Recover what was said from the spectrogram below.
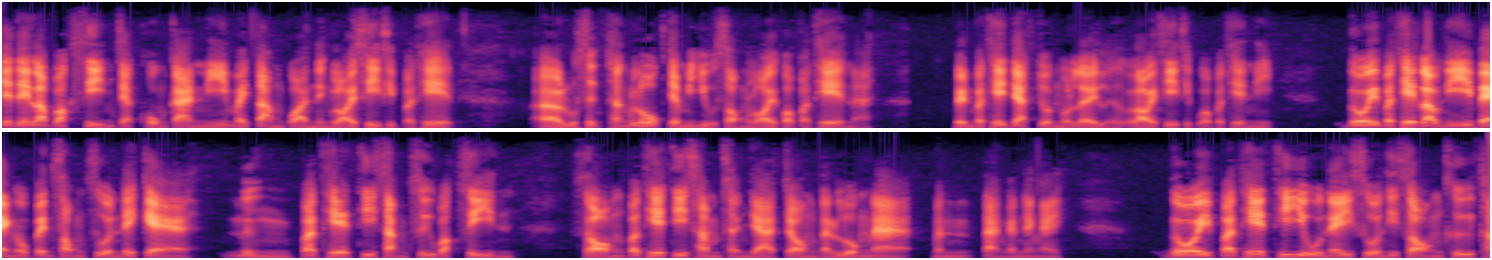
จะได้รับวัคซีนจากโครงการนี้ไม่ต่ำกว่า 140 ประเทศ รู้สึกทั้งโลกจะมีอยู่ 200 กว่าประเทศนะ เป็นประเทศยากจนหมดเลยเหรือ140 กว่าประเทศนี้ โดยประเทศเหล่านี้แบ่งออกเป็น 2 ส่วนได้แก่ 1 ประเทศที่สั่งซื้อวัคซีน 2 ประเทศที่ทำสัญญาจองกันล่วงหน้า มันต่างกันยังไง โดยประเทศที่อยู่ในส่วนที่ 2 คือท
